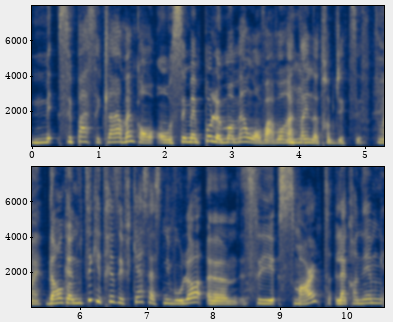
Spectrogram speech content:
mais c'est pas assez clair, même qu'on ne sait même pas le moment où on va avoir mhm. atteint notre objectif. Donc, un outil qui est très efficace à ce niveau-là, euh, c'est SMART, l'acronyme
